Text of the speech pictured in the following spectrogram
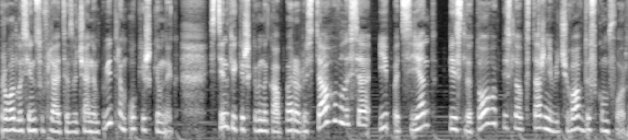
проводилася інсуфляція звичайним повітрям у кишківник. Стінки кишківника перерозтягувалися, і пацієнт після того, після обстеження, відчував дискомфорт.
